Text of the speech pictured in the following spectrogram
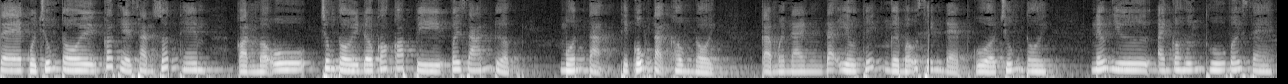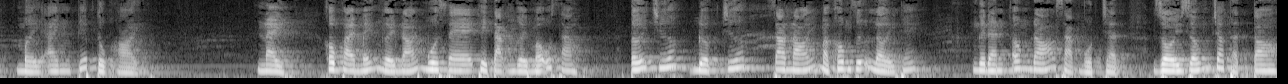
Xe của chúng tôi có thể sản xuất thêm, còn mẫu chúng tôi đâu có copy với dán được. Muốn tặng thì cũng tặng không nổi. Cảm ơn anh đã yêu thích người mẫu xinh đẹp của chúng tôi. Nếu như anh có hứng thú với xe, mời anh tiếp tục hỏi. Này, không phải mấy người nói mua xe thì tặng người mẫu sao? Tới trước, được trước, sao nói mà không giữ lời thế? Người đàn ông đó sạc một trận, rồi giống cho thật to,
